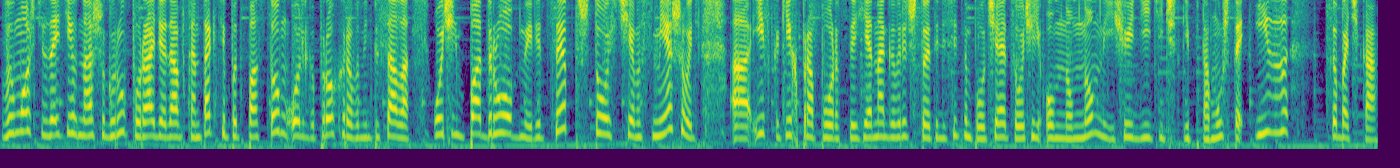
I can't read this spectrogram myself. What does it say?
Вы можете зайти в нашу группу «Радио Дам ВКонтакте» под постом. Ольга Прохорова написала очень подробный рецепт, что с чем смешивать а, и в каких пропорциях. И она говорит, что это действительно получается очень ом-ном-ном, еще и диетический, потому что из кабачка.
